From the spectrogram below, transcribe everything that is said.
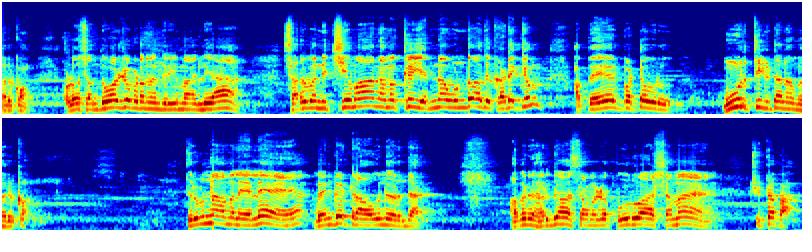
இருக்கும். அவ்வளோ எவ்வளோ சந்தோஷப்படணும் தெரியுமா இல்லையா? சர்வ நிச்சயமா நமக்கு என்ன உண்டோ அது கிடைக்கும். அப்பேற்பட்ட ஒரு மூர்த்தி கிட்ட நாம் இருக்கோம். திருவண்ணாமலையில் வெங்கட்ராவுன்னு இருந்தார். அவர் ஹரிதாசிரமோட பூர்வாசிரம சித்தப்பா.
